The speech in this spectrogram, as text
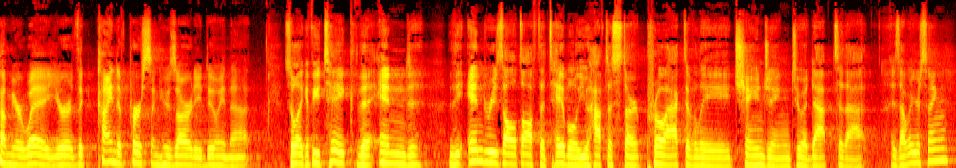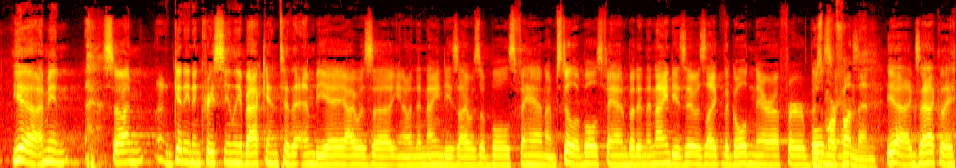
come your way, you're the kind of person who's already doing that. So, like, if you take the end the end result off the table, you have to start proactively changing to adapt to that. Is that what you're saying? Yeah, I mean, so I'm getting increasingly back into the NBA. I was, uh, you know, in the '90s, I was a Bulls fan. I'm still a Bulls fan, but in the '90s, it was like the golden era for Bulls. It was more fans. fun then. Yeah, exactly.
